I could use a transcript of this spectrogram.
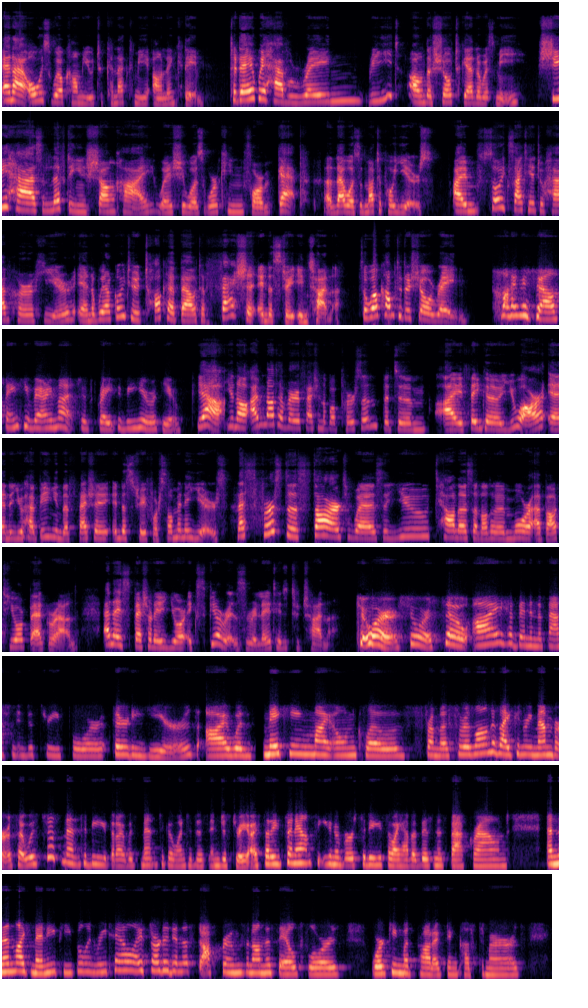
and I always welcome you to connect me on LinkedIn. Today we have Rayne Reed on the show together with me. She has lived in Shanghai when she was working for Gap. Uh, that was multiple years. I'm so excited to have her here, and we are going to talk about the fashion industry in China. So, welcome to the show, Rayne. Hi, Michelle. Thank you very much. It's great to be here with you. Yeah, you know, I'm not a very fashionable person, but um, I think uh, you are, and you have been in the fashion industry for so many years. Let's first uh, start with you tell us a little bit more about your background and especially your experience related to China. Sure, sure. So I have been in the fashion industry for 30 years. I was making my own clothes from a, for as long as I can remember. So it was just meant to be that I was meant to go into this industry. I studied finance at university, so I have a business background. And then, like many people in retail, I started in the stock rooms and on the sales floors, working with product and customers.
